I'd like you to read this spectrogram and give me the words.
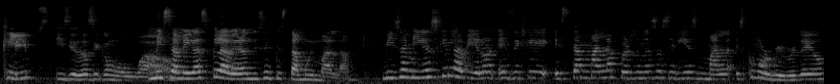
clips y sí es así como wow. Mis amigas que la vieron dicen que está muy mala. Mis amigas que la vieron es de que está mala persona, esa serie es mala, es como Riverdale.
